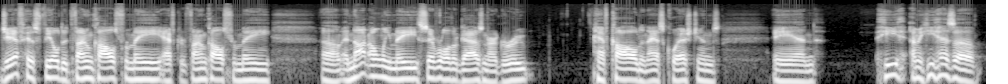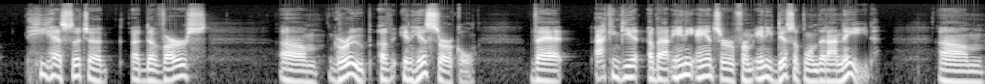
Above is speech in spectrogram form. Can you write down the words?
Jeff has fielded phone calls for me after phone calls for me. Um, and not only me, several other guys in our group have called and asked questions. And he, I mean, he has a, he has such a, a diverse um, group of in his circle that I can get about any answer from any discipline that I need. Um,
